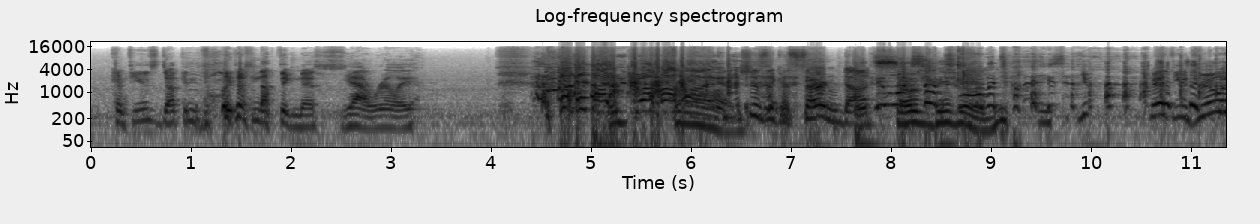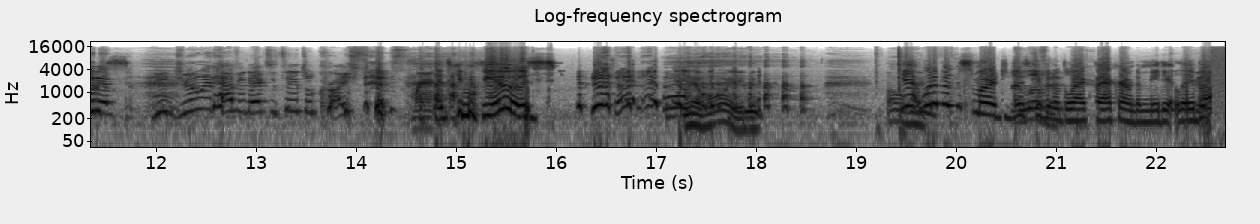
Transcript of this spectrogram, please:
Confused duck and void of nothingness. yeah, really. Oh my god! That's just like a certain duck. It's so vivid. traumatized. Man, you drew it. You drew it having existential crisis. It's confused. yeah, void. Oh Yeah, it would have been smart to just love give it a black background immediately, but Alright, let's see.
